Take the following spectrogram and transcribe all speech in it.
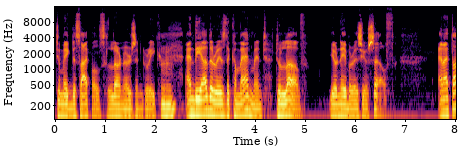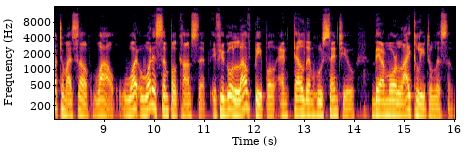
to make disciples, learners in Greek, and the other is the commandment to love your neighbor as yourself. And I thought to myself, wow, what what a simple concept. If you go love people and tell them who sent you, they are more likely to listen.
